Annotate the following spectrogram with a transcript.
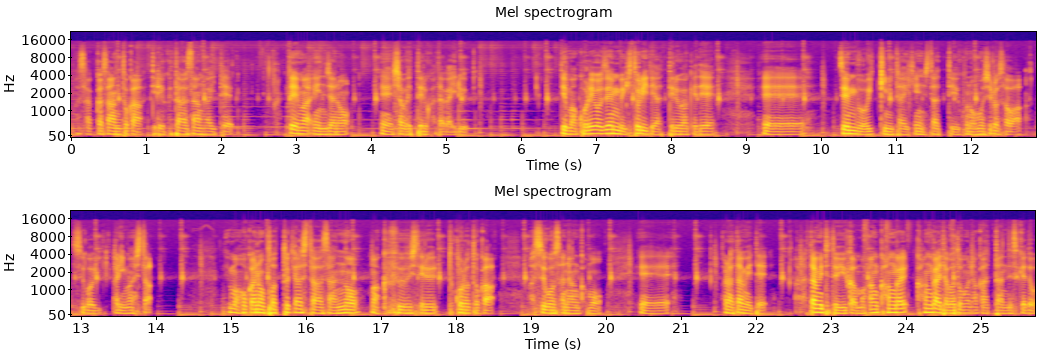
まあ、作家さんとかディレクターさんがいてで、まあ、演者の喋、えー、ってる方がいる。でまあこれを全部一人でやってるわけで、えー、全部を一気に体験したっていうこの面白さはすごいありました。で、まあ、他のポッドキャスターさんの、まあ、工夫してるところとか、まあ、凄さなんかも、えー、改めて改めてというか、まあ、考え考えたこともなかったんですけど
